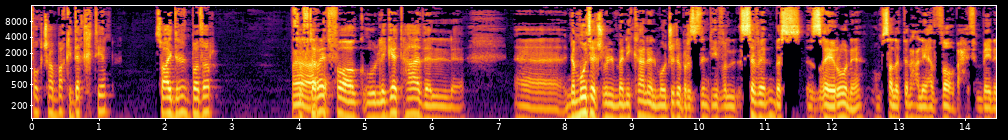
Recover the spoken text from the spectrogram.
فوق كان باقي دقيقتين. so I didn't bother. فافتريت فوق ولقيت هذا آه، نموذج من المانيكانا الموجودة ب Resident Evil 7 بس صغيرونه ومسلطين عليها الضوء بحيث مبينه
